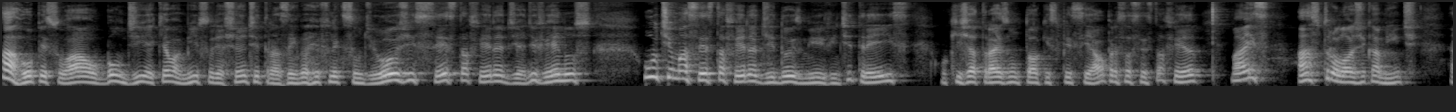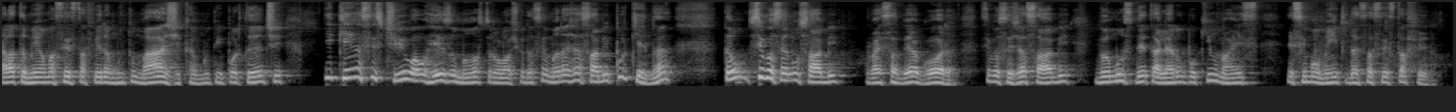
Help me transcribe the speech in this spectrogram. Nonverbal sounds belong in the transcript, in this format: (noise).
Arro pessoal, bom dia, aqui é o Amir Suryashanti trazendo a reflexão de hoje, sexta-feira, dia de Vênus, última sexta-feira de 2023, o que já traz um toque especial para essa sexta-feira, mas astrologicamente ela também é uma sexta-feira muito mágica, muito importante, e quem assistiu ao resumão astrológico da semana já sabe por quê, né? Então, se você não sabe, vai saber agora. Se você já sabe, vamos detalhar um pouquinho mais esse momento dessa sexta-feira.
